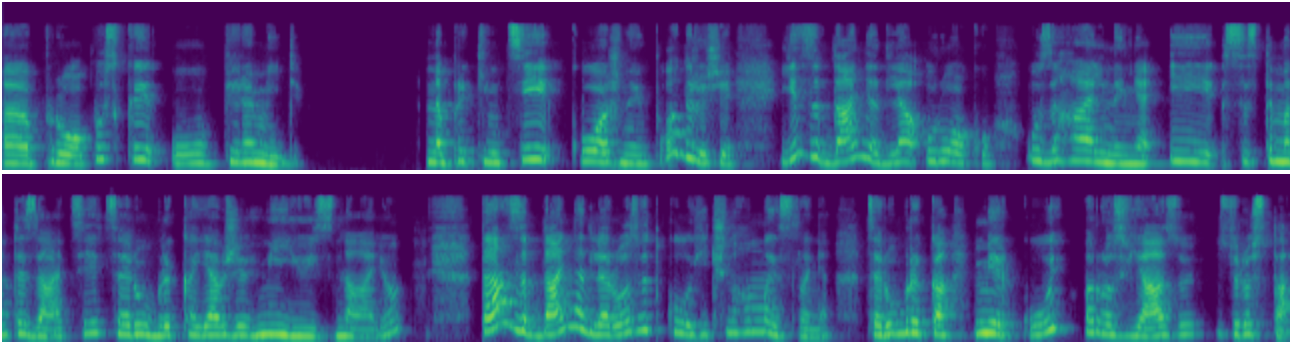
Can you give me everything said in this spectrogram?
е, пропуски у піраміді. Наприкінці кожної подорожі є завдання для уроку узагальнення і систематизації, це рубрика Я вже вмію і знаю, та завдання для розвитку логічного мислення, це рубрика Міркуй, розв'язуй, зростай.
